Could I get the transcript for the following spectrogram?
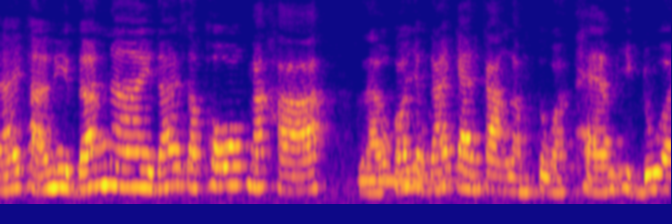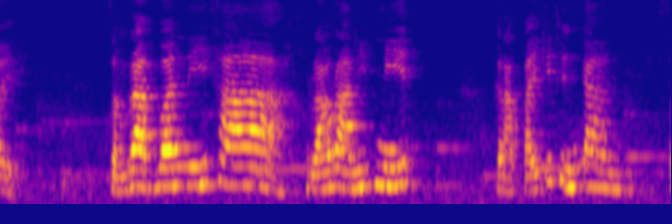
ได้ขาหนีบด้านในได้สะโพกนะคะ แล้วก็ยังได้แกนกลางลำตัวแถมอีกด้วยสำหรับวันนี้ค่ะร้าวรานนิดๆกลับไปคิดถึงกัน ส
